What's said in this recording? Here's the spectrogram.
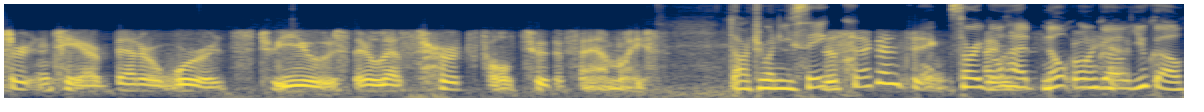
certainty are better words to use. They're less hurtful to the families. Doctor, when you say the second thing, oh, sorry, go I, ahead. No, go you ahead. go. You go.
